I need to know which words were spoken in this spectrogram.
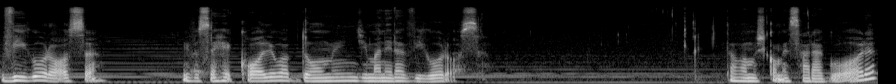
vigorosa e você recolhe o abdômen de maneira vigorosa. Então vamos começar agora.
